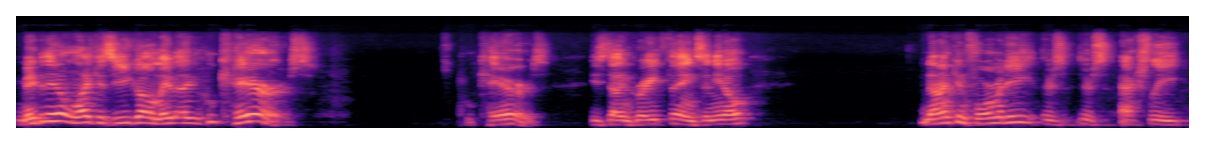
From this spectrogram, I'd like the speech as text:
maybe they don't like his ego maybe who cares who cares he's done great things and you know nonconformity, there's there's actually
